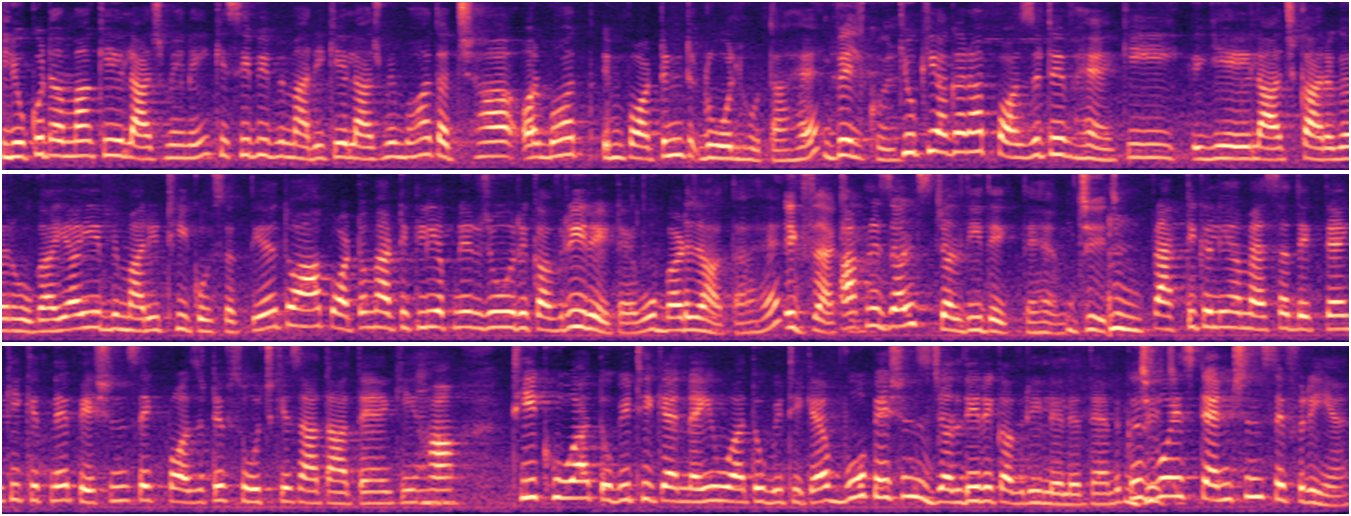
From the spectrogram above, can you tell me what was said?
ल्यूकोडर्मा के इलाज में नहीं किसी भी बीमारी के इलाज में बहुत अच्छा और बहुत इंपॉर्टेंट रोल होता है। बिल्कुल। क्योंकि अगर आप पॉजिटिव हैं कि ये इलाज कारगर होगा या ये बीमारी ठीक हो सकती है तो आप ऑटोमेटिकली अपने जो रिकवरी रेट है वो बढ़ जाता है। Exactly. आप रिज़ल्ट जल्दी देखते हैं। जी प्रैक्टिकली हम ऐसा देखते हैं कि कितने पेशेंट्स एक पॉजिटिव सोच के साथ आते हैं कि हाँ ठीक हुआ तो भी ठीक है नहीं हुआ तो भी ठीक है। वो पेशेंट्स जल्दी रिकवरी ले लेते हैं बिकॉज़ वो इस टेंशन से फ्री हैं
